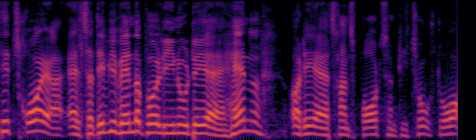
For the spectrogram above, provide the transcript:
det tror jeg. Altså det vi venter på lige nu, det er handel, og det er transport som de to store.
